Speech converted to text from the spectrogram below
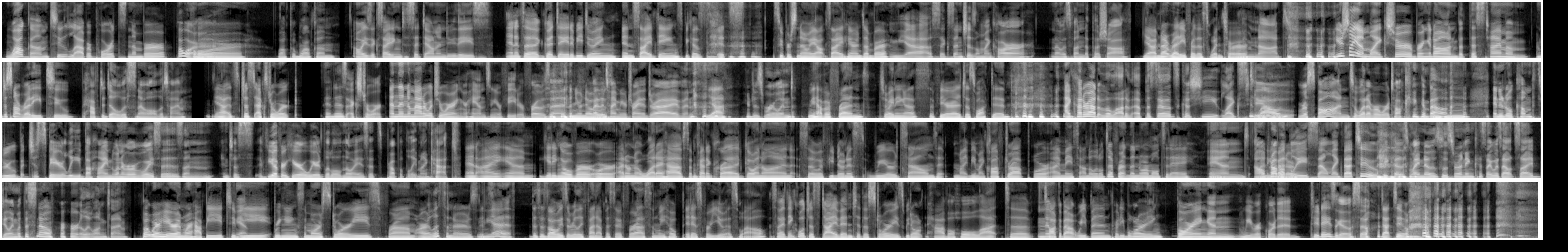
Welcome to Lab Reports number four. Four. Welcome, welcome. Always exciting to sit down and do these. And it's a good day to be doing inside things because it's super snowy outside here in Denver. Yeah, six inches on my car. That was fun to push off. Yeah, I'm not ready for this winter. I'm not. Usually I'm like, sure, bring it on, but this time I'm I'm just not ready to have to deal with snow all the time. Yeah, it's just extra work. It is extra work. And then no matter what you're wearing, your hands and your feet are frozen and your nose. by the time you're trying to drive and yeah, you're just ruined. we have a friend joining us. Safira just walked in. I cut her out of a lot of episodes because she likes She's to loud. respond to whatever we're talking about, Mhm. and it'll come through, but just barely behind one of our voices. And it just, if you ever hear a weird little noise, it's probably my cat. And I am getting over, or I don't know what I have, some kind of crud going on. So if you notice weird sounds, it might be my cough drop, or I may sound a little different than normal today. Mm. And I'll Sounding better. probably sound like that too because my nose was running because I was outside dealing with the snow for a really long time. But we're here and we're happy to Yeah. be bringing some more stories from our listeners. It's, yes. This is always a really fun episode for us, and we hope it is for you as well. So I think we'll just dive into the stories. We don't have a whole lot to Nope. talk about. We've been pretty boring. Boring. And we recorded two days ago. So That too.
